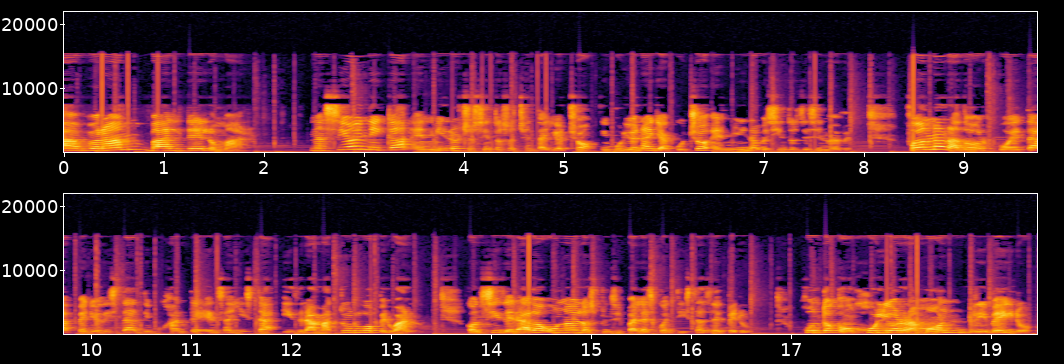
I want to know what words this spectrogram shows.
Abraham Valdelomar nació en Ica en 1888 y murió en Ayacucho en 1919. Fue un narrador, poeta, periodista, dibujante, ensayista y dramaturgo peruano, considerado uno de los principales cuentistas del Perú, junto con Julio Ramón Ribeiro.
